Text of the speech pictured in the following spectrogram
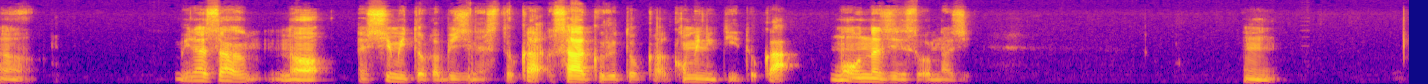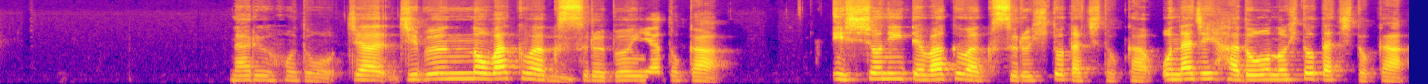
うん。皆さんの趣味とかビジネスとかサークルとかコミュニティとかも同じです、同じ。うん。なるほど。じゃあ自分のワクワクする分野とか、うん、一緒にいてワクワクする人たちとか、同じ波動の人たちとか、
